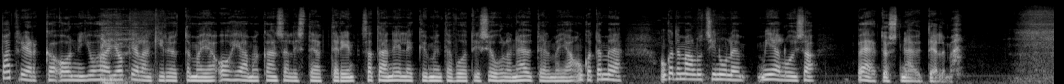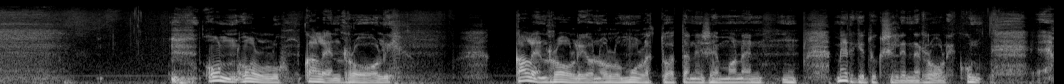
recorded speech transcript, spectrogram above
Patriarkka on Juha Jokelan kirjoittama ja ohjaama kansallisteatterin 140-vuotisjuhlanäytelmä. Ja onko tämä, onko tämä ollut sinulle mieluisa päätösnäytelmä? On ollut Kalen rooli. Kalen rooli on ollut mulle tuota niin semmoinen mm, merkityksellinen rooli, kun eh,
